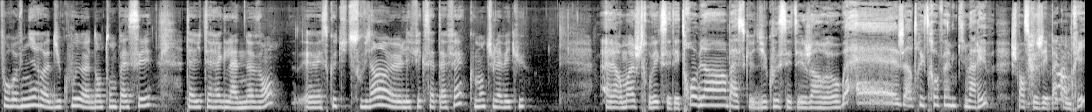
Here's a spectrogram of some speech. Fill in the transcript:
Pour revenir euh, du coup dans ton passé t'as eu tes règles à 9 ans euh, est-ce que tu te souviens euh, l'effet que ça t'a fait? Comment tu l'as vécu? Alors moi je trouvais que c'était trop bien parce que du coup c'était genre euh, ouais j'ai un truc trop fun qui m'arrive. Je pense que j'ai pas compris.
